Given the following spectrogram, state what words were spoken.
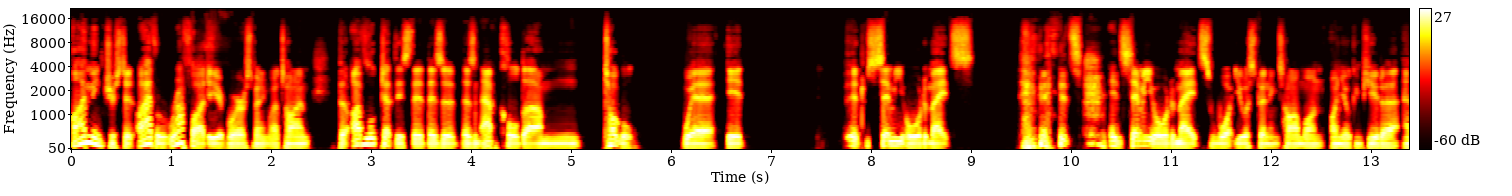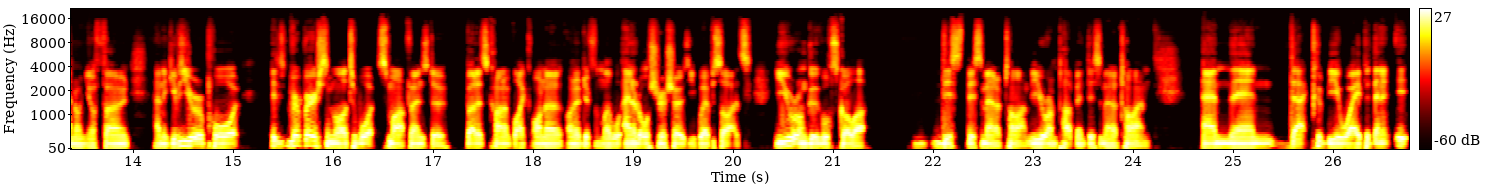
I'm interested. I have a rough idea of where I'm spending my time, but I've looked at this. There, there's a there's an app called um, Toggl where it it semi automates. it's it semi automates what you're spending time on on your computer and on your phone, and it gives you a report it's very, very similar to what smartphones do, but it's kind of like on a on a different level, and it also shows you websites. You were on Google Scholar this this amount of time. You were on PubMed this amount of time, and then that could be a way. But then it,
